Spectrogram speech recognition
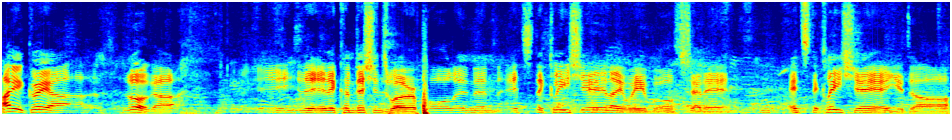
I agree. I, look, I, the, the conditions were appalling, and it's the cliche, like we both said it. It's the cliche you are.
